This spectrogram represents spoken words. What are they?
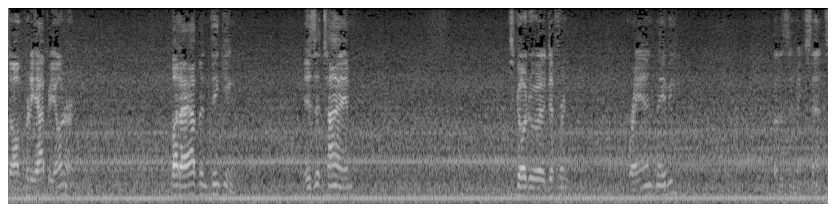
So I'm pretty happy owner. But I have been thinking, is it time to go to a different brand maybe? That doesn't make sense.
